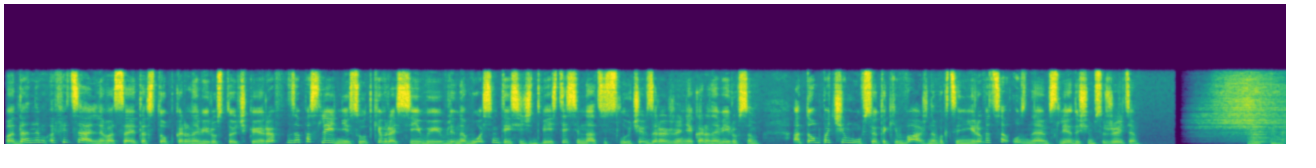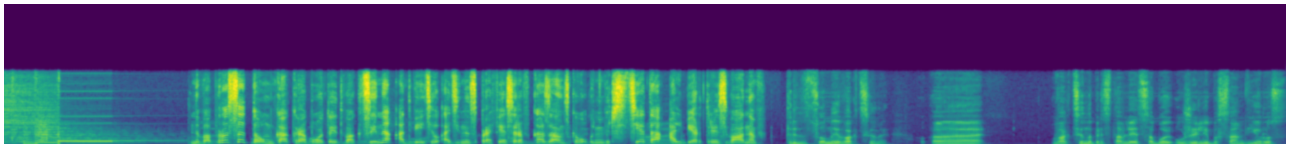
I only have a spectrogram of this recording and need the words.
По данным официального сайта stopcoronavirus.rf, за последние сутки в России выявлено 8217 случаев заражения коронавирусом. О том, почему все-таки важно вакцинироваться, узнаем в следующем сюжете. На вопрос о том, как работает вакцина, ответил один из профессоров Казанского университета Альберт Резванов. Традиционные вакцины э, вакцина представляет собой уже либо сам вирус,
